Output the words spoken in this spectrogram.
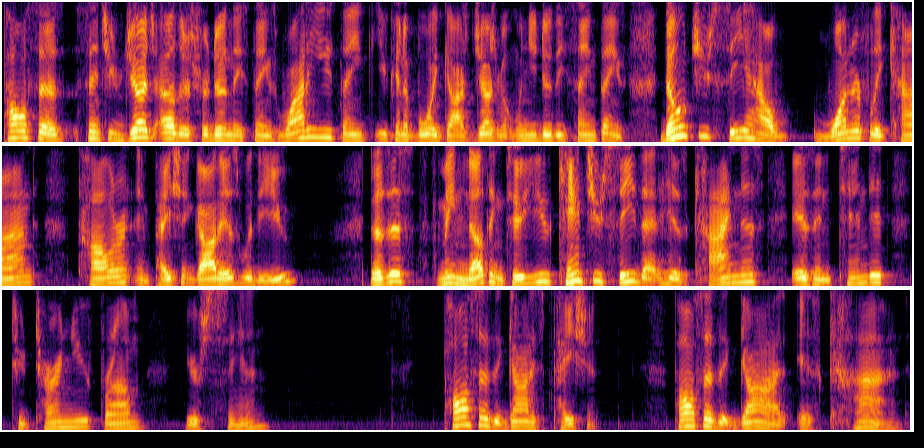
Paul says, Since you judge others for doing these things, why do you think you can avoid God's judgment when you do these same things? Don't you see how wonderfully kind, tolerant, and patient God is with you? Does this mean nothing to you? Can't you see that His kindness is intended to turn you from your sin? Paul says that God is patient. Paul says that God is kind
